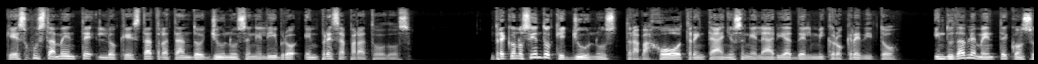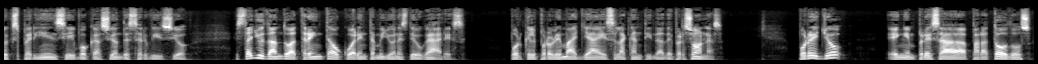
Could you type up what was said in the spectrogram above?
que es justamente lo que está tratando Yunus en el libro Empresa para Todos. Reconociendo que Yunus trabajó 30 años en el área del microcrédito, indudablemente con su experiencia y vocación de servicio, está ayudando a 30 o 40 millones de hogares, porque el problema ya es la cantidad de personas. Por ello, en Empresa para Todos,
